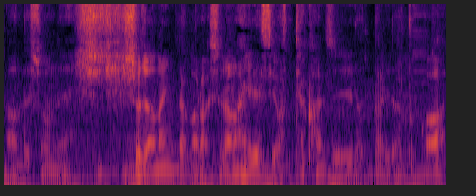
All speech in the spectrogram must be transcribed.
何でしょうね。秘書じゃないんだから知らないですよって感じだったりだとか。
